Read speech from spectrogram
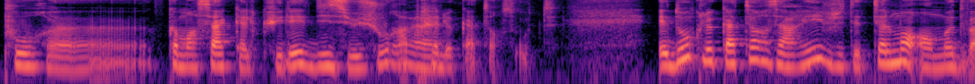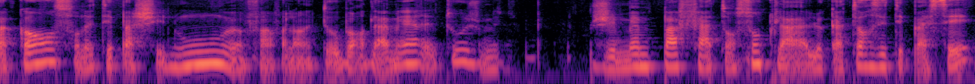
pour euh, commencer à calculer 18 jours après le 14 août. Et donc le 14 arrive, j'étais tellement en mode vacances, on n'était pas chez nous, enfin voilà, on était au bord de la mer et tout, je me j'ai même pas fait attention que le 14 était passé,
